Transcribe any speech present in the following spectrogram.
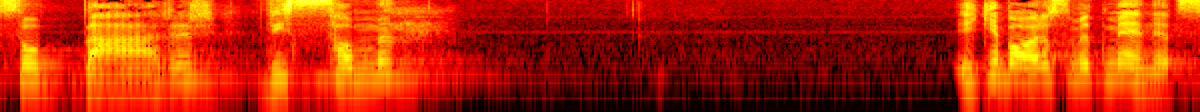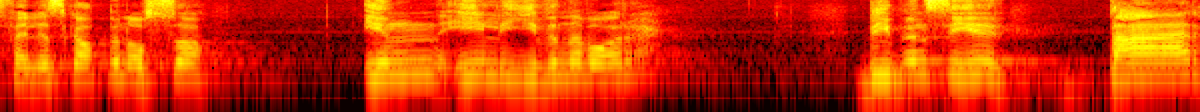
så bærer vi sammen. Ikke bare som et menighetsfellesskap, men også inn i livene våre. Bibelen sier 'bær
